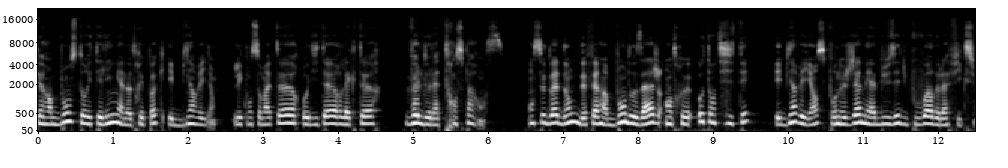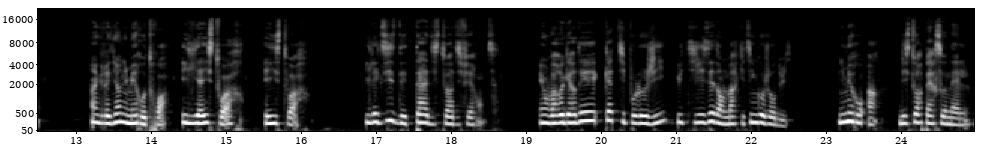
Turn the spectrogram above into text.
car un bon storytelling à notre époque est bienveillant. Les consommateurs, auditeurs, lecteurs veulent de la transparence. On se doit donc de faire un bon dosage entre authenticité et bienveillance pour ne jamais abuser du pouvoir de la fiction. Ingrédient numéro 3. Il y a histoire et histoire. Il existe des tas d'histoires différentes. Et on va regarder quatre typologies utilisées dans le marketing aujourd'hui. Numéro 1. L'histoire personnelle.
